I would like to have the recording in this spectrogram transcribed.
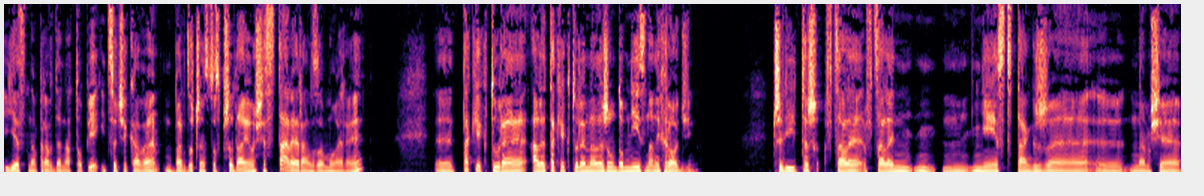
jest naprawdę na topie i co ciekawe, bardzo często sprzedają się stare ransomware'y, e, takie, które, ale takie, które należą do mniej znanych rodzin. Czyli też wcale, wcale nie jest tak, że e, nam się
